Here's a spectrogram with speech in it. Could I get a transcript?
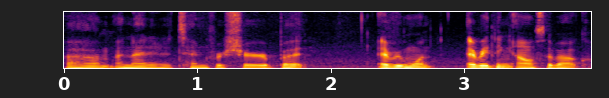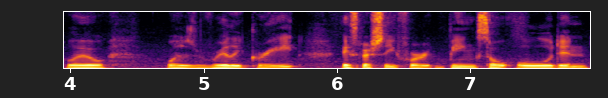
um, a 9 out of 10 for sure. But everyone, everything else about Clue was really great, especially for it being so old and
